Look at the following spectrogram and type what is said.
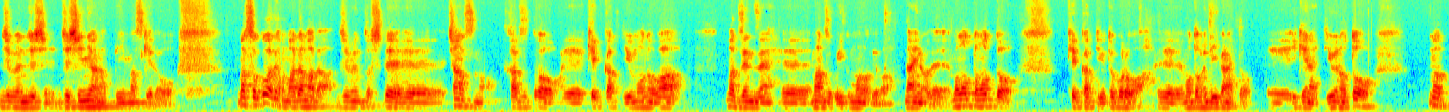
自分自身自信にはなっていますけど、まあ、そこはでもまだまだ自分として、えー、チャンスの数と、えー、結果っていうものはまあ、全然、えー、満足いくものではないので、まあ、もっともっと結果っていうところは、えー、求めていかないと、えー、いけないっていうのと、まあ、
